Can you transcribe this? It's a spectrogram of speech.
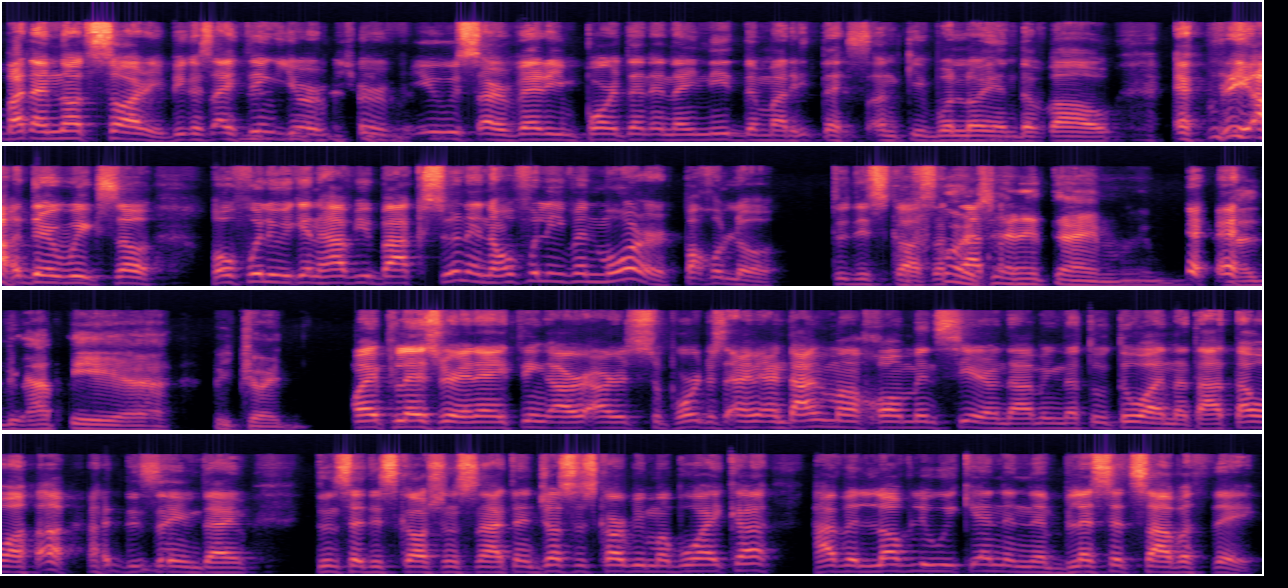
but I'm not sorry because I think your your views are very important and I need the Marites on Quiboloy and Davao every other week. So hopefully we can have you back soon and hopefully even more, Pakulo, to discuss. Of course, anytime. I'll be happy, uh, Richard. My pleasure. And I think our, our supporters, and I mean, ang daming mga comments here, ang daming natutuwa, natatawa at the same time dun sa discussions natin. Justice Carpio, mabuhay ka. Have a lovely weekend and a blessed Sabbath day.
